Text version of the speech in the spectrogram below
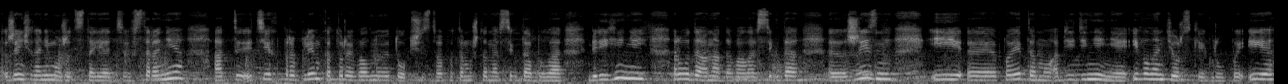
И Женщина не может стоять в стороне от тех проблем, которые волнуют общество, потому что она всегда была берегиней рода, она давала всегда э, жизнь, и э, поэтому объединение и волонтерские группы, и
